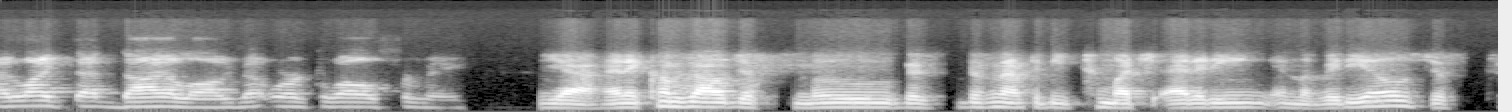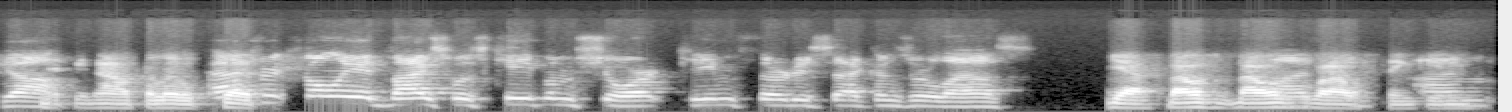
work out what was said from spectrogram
I like that dialogue. That worked well for me. Yeah, and it comes out just smooth. There doesn't have to be too much editing in the videos. Just Yeah. snipping out the little clips. Patrick's only advice was keep them short, keep them 30 seconds or less. Yeah, that was that was I'm- what I was thinking. I'm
